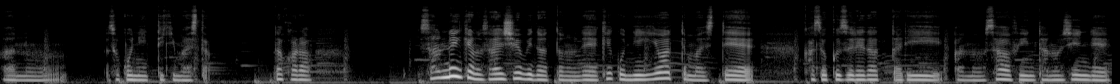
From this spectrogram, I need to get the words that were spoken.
あの、そこに行ってきました。だから、3連休の最終日だったので結構にぎわってまして家族連れだったりあのサーフィン楽しんで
